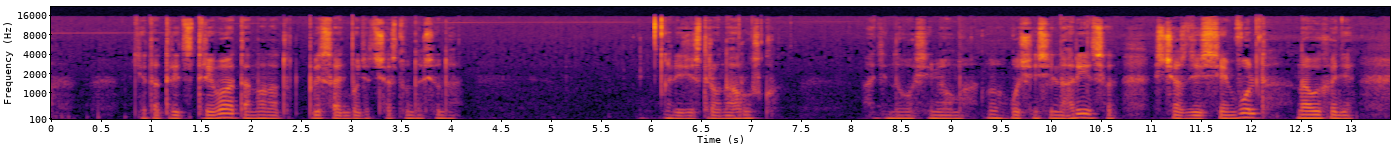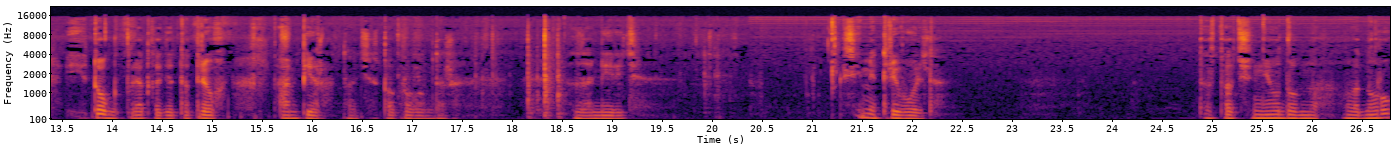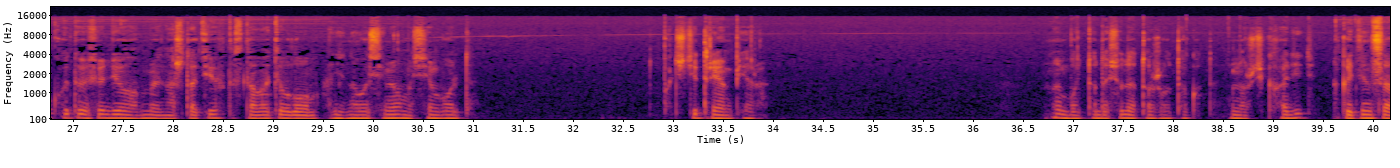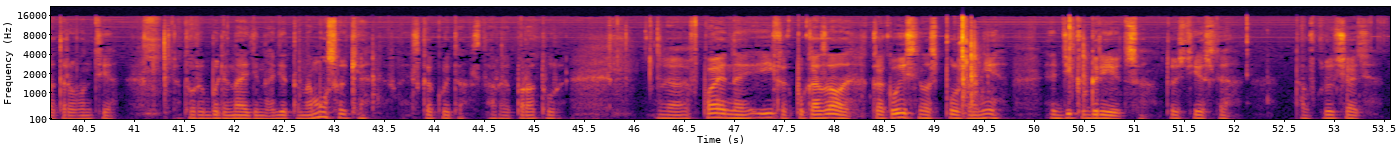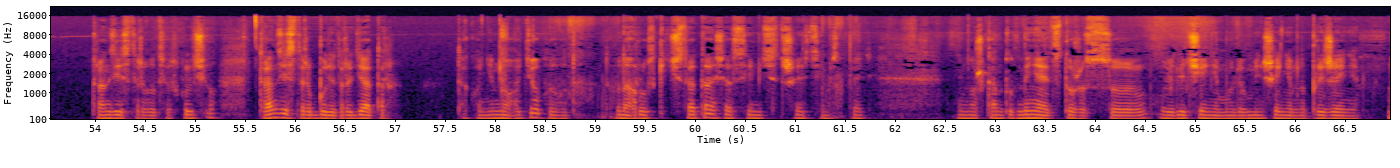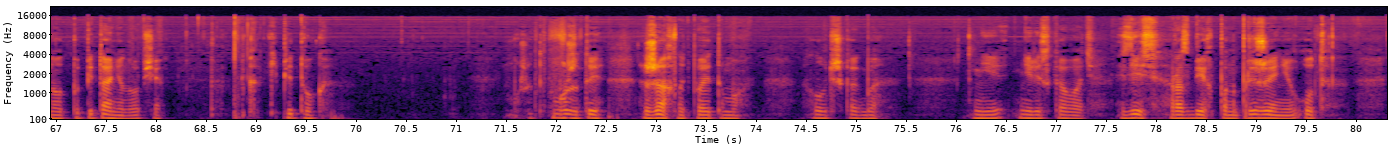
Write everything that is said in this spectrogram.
где-то 33 ватт. Оно надо тут плясать будет сейчас туда-сюда. Резистор в нагрузку. 1,8 Ома. Ну, очень сильно греется. Сейчас здесь 7 вольт на выходе. И ток порядка где-то 3 ампер. Давайте попробуем даже замерить. 7,3 вольта. Достаточно неудобно в одну руку это все дело. Блин, на штатив доставать влом. 1,8 Ома, 7 вольт. Почти 3 ампера. Ну, будет туда-сюда тоже вот так вот немножечко ходить. Конденсаторы вон те, которые были найдены где-то на мусорке из какой-то старой аппаратуры, э, впаяны и, как показалось, как выяснилось позже, они дико греются. То есть, если там включать транзисторы, вот я включил, транзисторы будет радиатор такой немного теплый, вот в нагрузке частота сейчас 76-75 Немножко он тут меняется тоже с э, увеличением или уменьшением напряжения. Но вот по питанию он вообще как кипяток. Может, может и жахнуть, поэтому лучше как бы не, не рисковать. Здесь разбег по напряжению от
